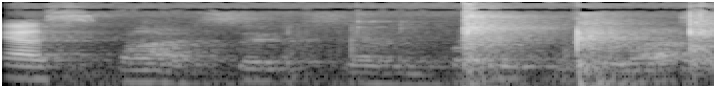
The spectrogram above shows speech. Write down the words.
Yes. Five, six, seven, eight.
